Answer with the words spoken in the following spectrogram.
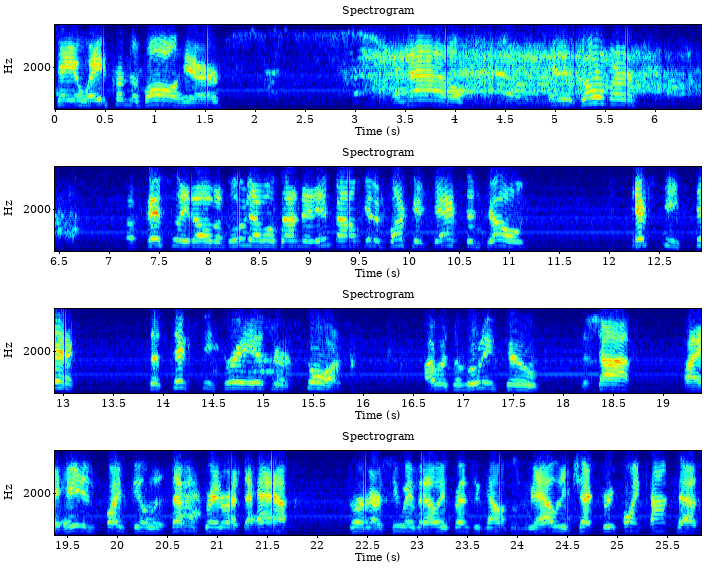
stay away from the ball here. And now it is over. Officially, though, the Blue Devils on the inbound get a bucket. Jackson Jones, 66 to 63 is your score. I was alluding to the shot by Hayden Fifield, the seventh grader at the half during our Seaway Valley Prevention Council's reality check three-point contest,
